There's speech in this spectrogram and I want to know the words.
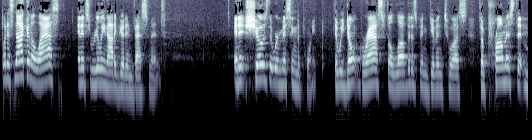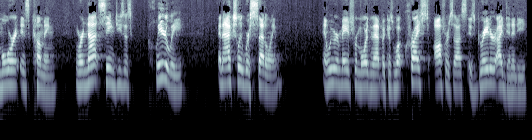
but it's not going to last, and it's really not a good investment. And it shows that we're missing the point, that we don't grasp the love that has been given to us, the promise that more is coming. We're not seeing Jesus clearly, and actually we're settling. And we were made for more than that because what Christ offers us is greater identity,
